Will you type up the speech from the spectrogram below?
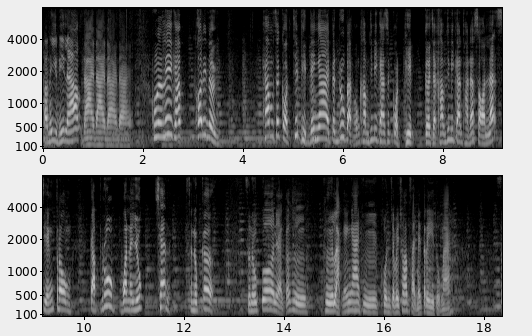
ตอนนี้อยู่นี่แล้ว ได้ได้ได้ได้ ครูลิลลี่ครับ ข้อที่หนึ่งคำสะกดที่ผิดได้ง่าย เป็นรูปแบบของคำที่มีการสะกดผิด เกิดจากคำที่มีการผ่านอักษรและเสียงตรงกับรูปวรรณยุกต์ เช่น สนุกเกอร์ สนุกเกอร์เนี่ยก็คือคือหลักง่าย ๆ คือคนจะไปชอบใส่ไม้ตรีถูกไหมส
